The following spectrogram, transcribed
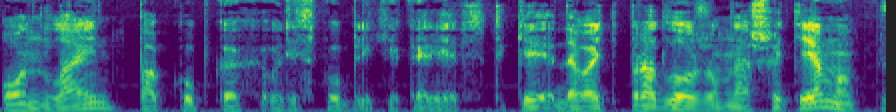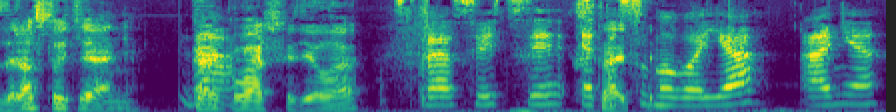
онлайн-покупках в Республике Корея. Все-таки давайте продолжим нашу тему. Здравствуйте, Аня. Да. Как ваши дела? Здравствуйте, Кстати. это снова я, Аня.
